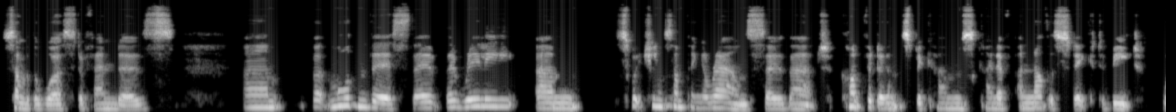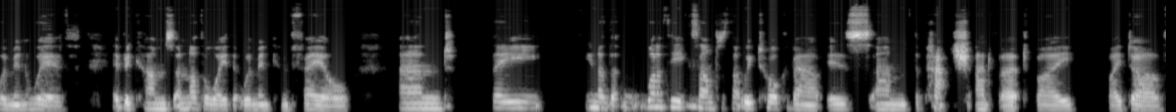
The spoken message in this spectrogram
some of the worst offenders. Um, but more than this, they're they're really um, switching something around so that confidence becomes kind of another stick to beat women with. It becomes another way that women can fail. And they, you know, the, one of the examples that we talk about is um, the patch advert by by Dove,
